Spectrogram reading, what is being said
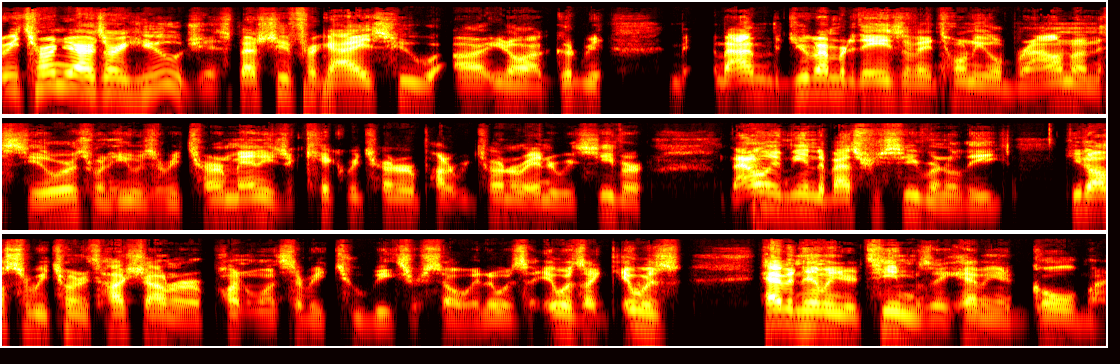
return yards are huge, especially for guys who are you know are good. Re- do you remember the days of Antonio Brown on the Steelers when he was a return man? He's a kick returner, punt returner, and a receiver. Not only being the best receiver in the league, he'd also return a touchdown or a punt once every two weeks or so. And it was it was like it was having him on your team was like having a gold mine.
